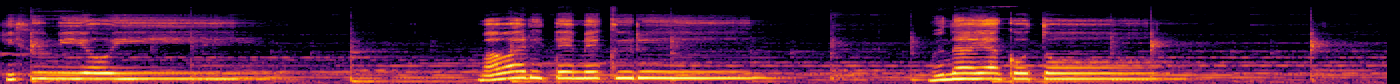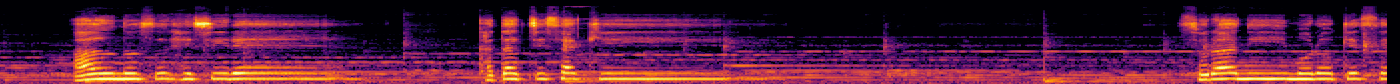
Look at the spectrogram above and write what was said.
ひふみよい回りてめくる胸やことあうのすへしれ形先空にもろけせ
